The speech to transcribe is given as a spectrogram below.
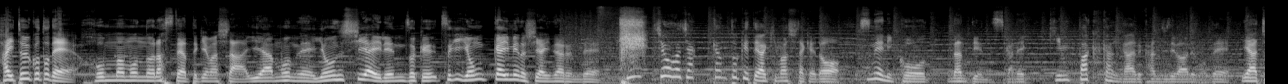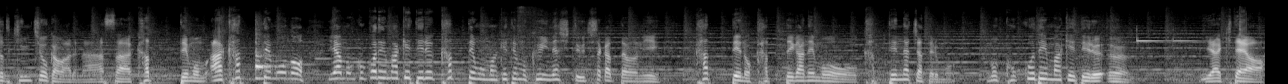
はい、ということで、ほんまもんのラストやってきました。いや、もうね、4試合連続、次4回目の試合になるんで、緊張は若干解けてはきましたけど、常にこう、なんて言うんですかね、緊迫感がある感じではあるので、いや、ちょっと緊張感はあるな。さあ、勝っても、あ、勝ってもの、いや、もうここで負けてる、勝っても負けても悔いなしって打ちたかったのに、勝っての勝手がね、もう、勝手になっちゃってるもん。もうここで負けてる。うん。いや、来たよ。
